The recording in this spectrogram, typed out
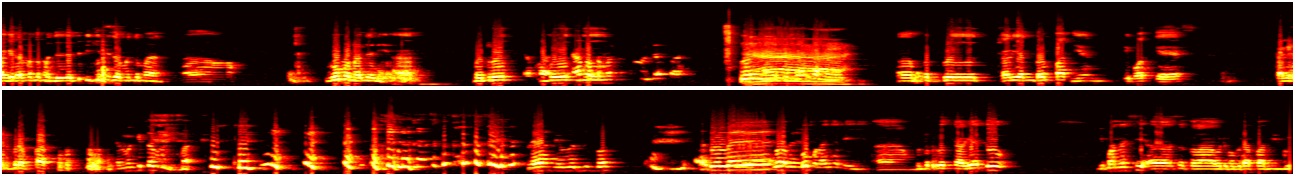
oke teman-teman. Jadi begini teman-teman. Eh, gua mau nanya nih. eh, menurut menurut Apa teman siapa? Nah, eh, menurut kalian berempat nih yang di podcast, Kalian berempat. Emang kita berlima. Leon ya berdua. Aduh le. gua, gua mau nanya nih. eh, menurut kalian tuh gimana sih eh, setelah udah beberapa minggu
